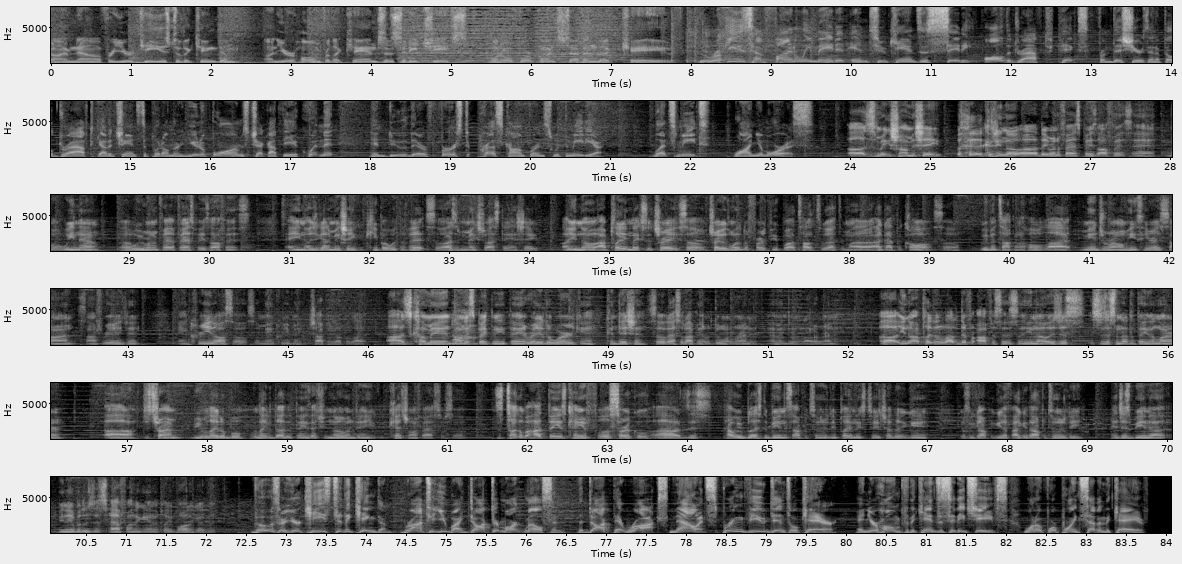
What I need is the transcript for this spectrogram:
Time now for your keys to the kingdom on your home for the Kansas City Chiefs. 104.7 The Cave. The rookies have finally made it into Kansas City. All the draft picks from this year's NFL draft got a chance to put on their uniforms, check out the equipment, and do their first press conference with the media. Let's meet Wanya Morris. Uh, just making sure I'm in shape because you know uh, they run a fast-paced offense, and well, we now uh, we run a fast-paced offense, and you know you got to make sure you can keep up with the vets. So I just make sure I stay in shape. Uh, you know, I played next to Trey, so Trey was one of the first people I talked to after my uh, I got the call. So we've been talking a whole lot. Me and Jerome, he's here as signed, signed free agent, and Creed also. So me and Creed been chopping it up a lot. I just come in, don't expect anything, ready to work and condition. So that's what I've been doing running. I've been doing a lot of running. Uh, you know, I played in a lot of different offices, and you know, it's just it's just another thing to learn. Uh, just try and be relatable, related to other things that you know, and then you can catch on faster. So, just talking about how things came full circle. Uh, just how we blessed to be in this opportunity, play next to each other again. If we got, if I get the opportunity, and just being a, being able to just have fun again and play ball together. Those are your keys to the kingdom. Brought to you by Dr. Mark Melson, the doc that rocks, now at Springview Dental Care and your home for the Kansas City Chiefs, 104.7 The Cave.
